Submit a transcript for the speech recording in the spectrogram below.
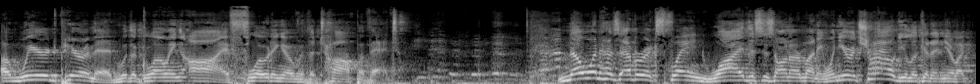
a weird pyramid with a glowing eye floating over the top of it. No one has ever explained why this is on our money. When you're a child, you look at it and you're like,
